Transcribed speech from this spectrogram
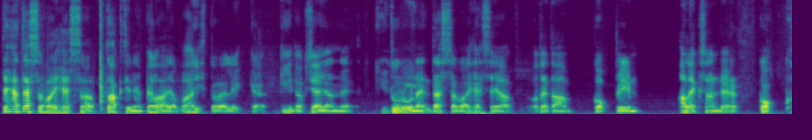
Tehdään tässä vaiheessa taktinen pelaajan vaihto, eli kiitoksia Janne Kiitos. Turunen tässä vaiheessa ja otetaan koppiin Alexander Kokko.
